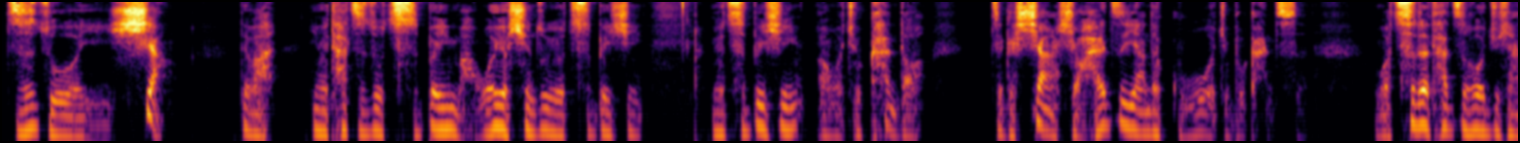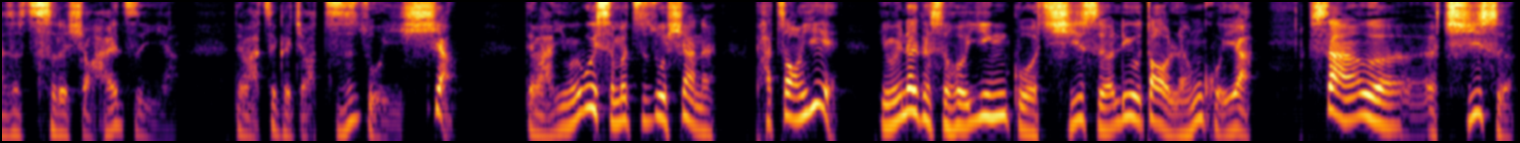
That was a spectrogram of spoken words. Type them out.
执着于相，对吧？因为他执着慈悲嘛，我有心中有慈悲心，有慈悲心啊，我就看到这个像小孩子一样的果，我就不敢吃。我吃了它之后，就像是吃了小孩子一样，对吧？这个叫执着于相，对吧？因为为什么执着相呢？怕造业，因为那个时候因果起舍、六道轮回啊，善恶起舍，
